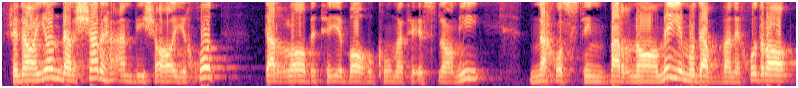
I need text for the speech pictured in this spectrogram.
فدایان در شرح اندیشه های خود در رابطه با حکومت اسلامی نخستین برنامه مدون خود را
